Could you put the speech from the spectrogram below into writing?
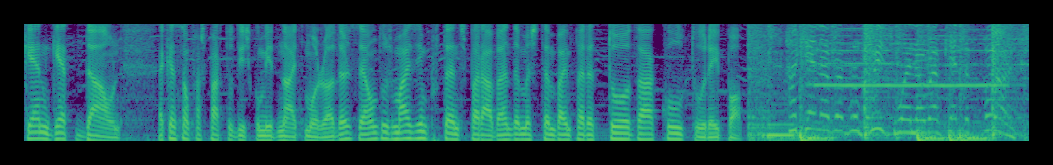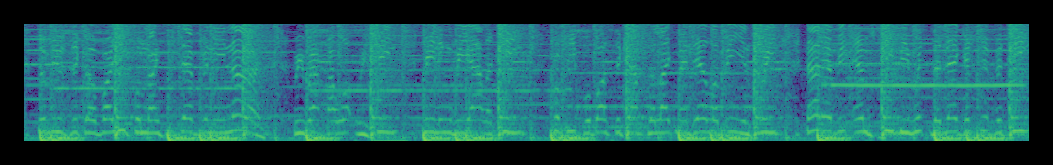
Can Get Down. A canção faz parte do disco Midnight More Others, é um dos mais importantes para a banda, mas também para toda a cultura hip hop. For people busting caps like Mandela being free. Not every MC be with the negativity.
